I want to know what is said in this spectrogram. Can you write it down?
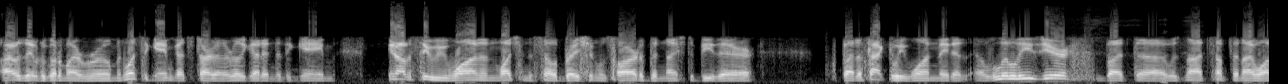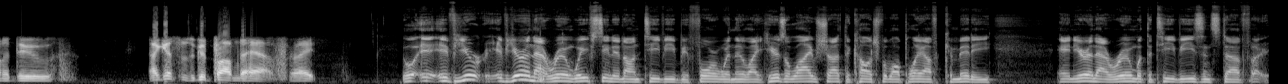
I was able to go to my room, and once the game got started, I really got into the game. You know, obviously we won, and watching the celebration was hard. It'd been nice to be there, but the fact that we won made it a little easier. But uh, it was not something I want to do. I guess it was a good problem to have, right? Well, if you're if you're in that room, we've seen it on TV before when they're like, "Here's a live shot the College Football Playoff Committee," and you're in that room with the TVs and stuff. Uh,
